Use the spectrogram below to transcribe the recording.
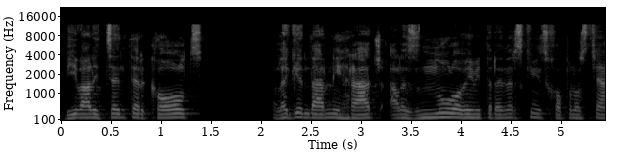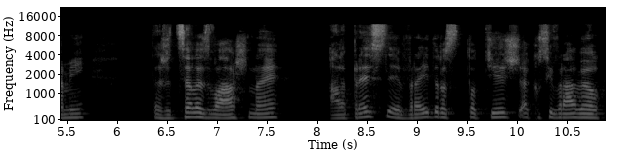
bývalý center Colts, legendárny hráč, ale s nulovými trénerskými schopnosťami. Takže celé zvláštne, ale presne v Raiders to tiež, ako si vravel,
